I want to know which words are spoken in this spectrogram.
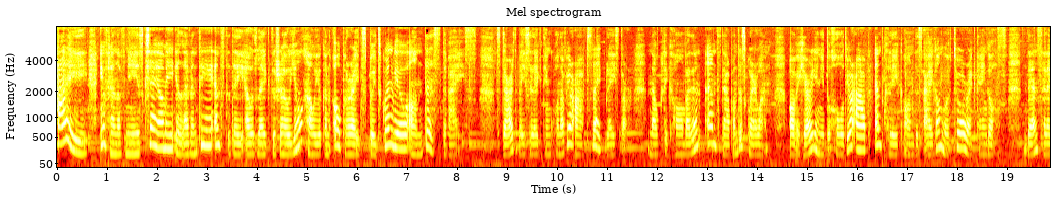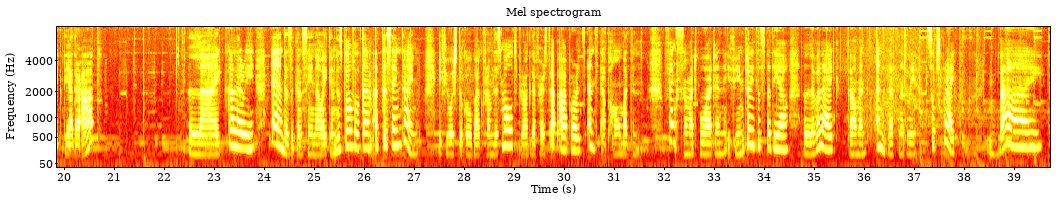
Hey! In front of me is Xiaomi 11T and today I would like to show you how you can operate split screen view on this device. Start by selecting one of your apps like Play Store. Now click home button and tap on the square one. Over here you need to hold your app and click on this icon with two rectangles. Then select the other app like gallery and as you can see now I can use both of them at the same time. If you wish to go back from this mode, drag the first tab upwards and tap home button. Thanks so much for watching, if you enjoyed this video, leave a like, comment and definitely subscribe. Bye!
